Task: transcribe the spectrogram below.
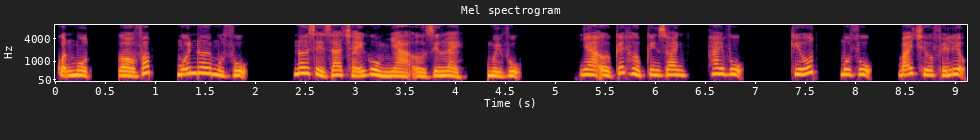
Quận 1, Gò Vấp, mỗi nơi một vụ. Nơi xảy ra cháy gồm nhà ở riêng lẻ, 10 vụ. Nhà ở kết hợp kinh doanh, 2 vụ. Kiosk, 1 vụ, bãi chứa phế liệu,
